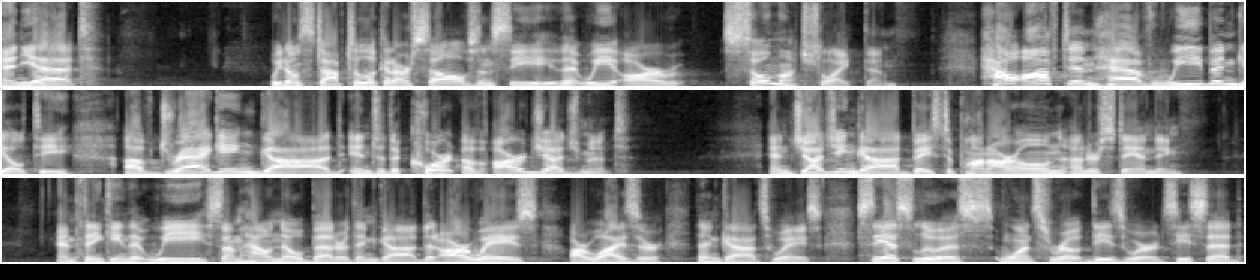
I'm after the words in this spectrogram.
And yet, we don't stop to look at ourselves and see that we are so much like them. How often have we been guilty of dragging God into the court of our judgment and judging God based upon our own understanding and thinking that we somehow know better than God, that our ways are wiser than God's ways. C.S. Lewis once wrote these words. He said,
